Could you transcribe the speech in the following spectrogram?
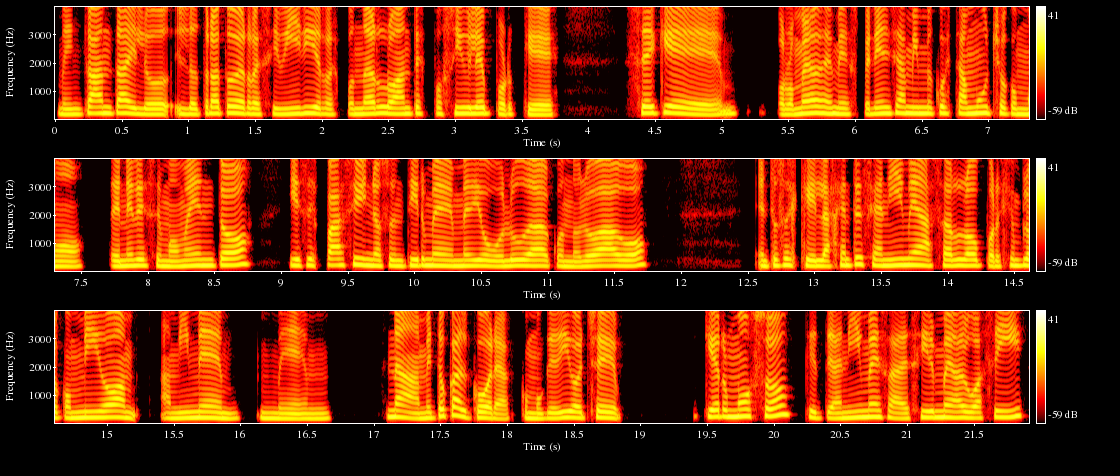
me encanta y lo, lo trato de recibir y responder lo antes posible porque sé que, por lo menos de mi experiencia, a mí me cuesta mucho como tener ese momento y ese espacio y no sentirme medio boluda cuando lo hago. Entonces, que la gente se anime a hacerlo, por ejemplo, conmigo, a, a mí me, me, nada, me toca el cora, como que digo, che, qué hermoso que te animes a decirme algo así.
